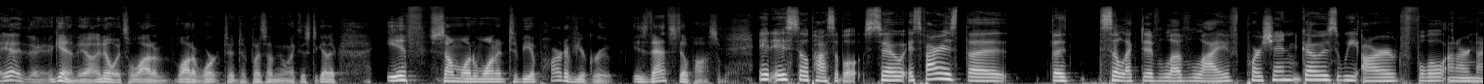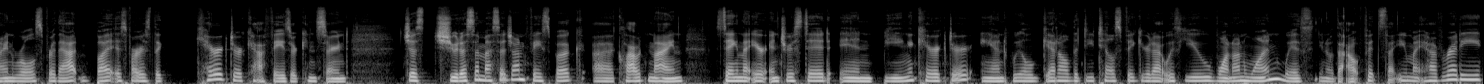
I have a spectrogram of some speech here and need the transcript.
yeah, again, yeah, I know it's a lot of lot of work to, to put something like this together. If someone wanted to be a part of your group, is that still possible? It is still possible. So as far as the the selective Love Live portion goes, we are full on our nine roles for that. But as far as the character cafes are concerned, just shoot us a message on Facebook, uh, Cloud9, saying that you're interested in being a character, and we'll get all the details figured out with you one on one with you know the outfits that you might have ready,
